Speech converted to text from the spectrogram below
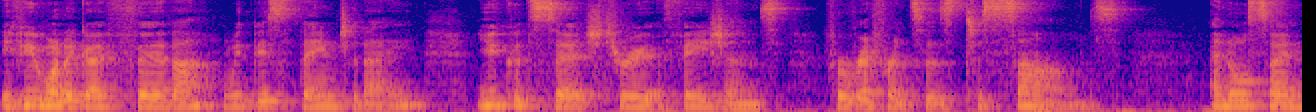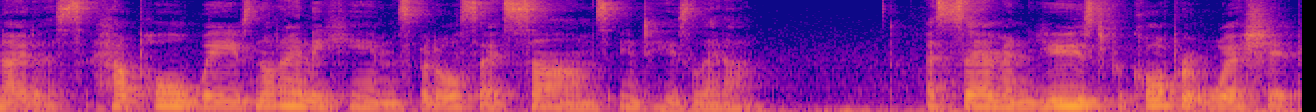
If you want to go further with this theme today, you could search through Ephesians for references to Psalms and also notice how Paul weaves not only hymns but also psalms into his letter. A sermon used for corporate worship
